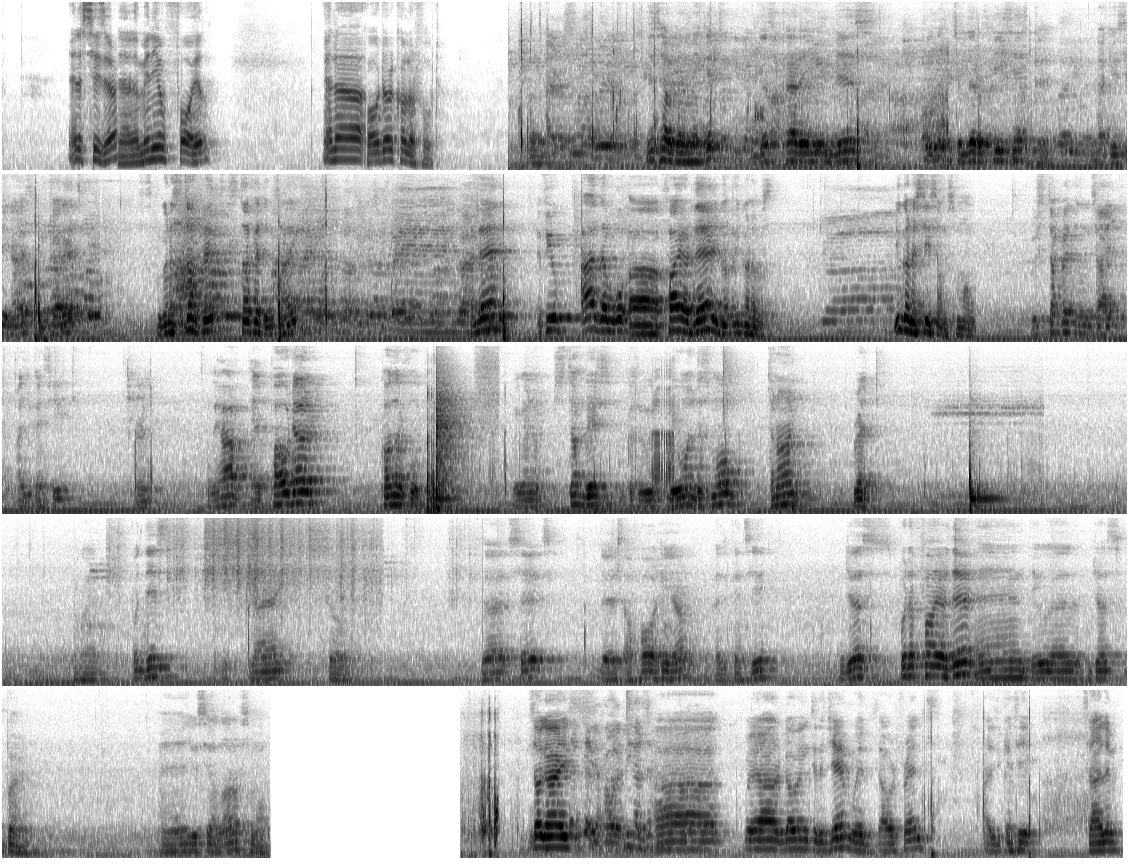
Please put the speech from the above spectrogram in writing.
and a scissor an aluminium foil and a powder color food. This is how gonna make it. Just cutting this to little pieces. Okay. Like you see guys we cut it. I'm gonna stuff it stuff it inside. And then if you add the uh, fire there you're gonna you're gonna see some smoke we stuff it inside as you can see. We have a powder color food. We're gonna stuff this because we, we want the smoke turn red. We're gonna put this like so. That's it. There's a hole here as you can see. Just put a fire there and it will just burn and you see a lot of smoke. So guys uh, we are going to the gym with our friends. As you can see Salim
